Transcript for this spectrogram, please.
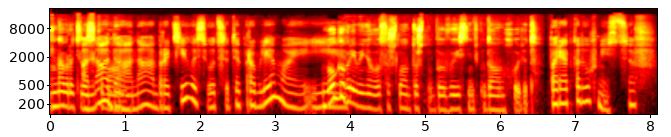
Она обратилась она, к вам. да, она обратилась вот с этой проблемой. И Много времени у вас сошло на то, чтобы выяснить, куда он ходит? порядка двух месяцев.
